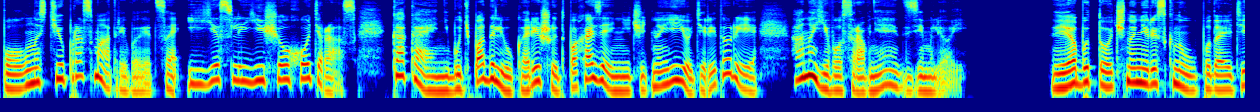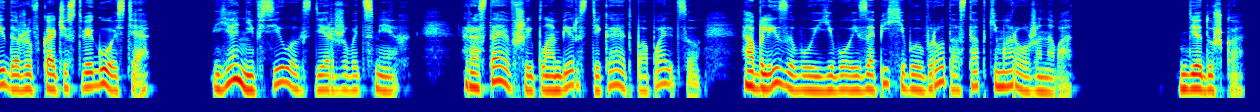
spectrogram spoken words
полностью просматривается, и если еще хоть раз какая-нибудь подлюка решит похозяйничать на ее территории, она его сравняет с землей. Я бы точно не рискнул подойти даже в качестве гостя. Я не в силах сдерживать смех. Растаявший пломбир стекает по пальцу, облизываю его и запихиваю в рот остатки мороженого. «Дедушка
